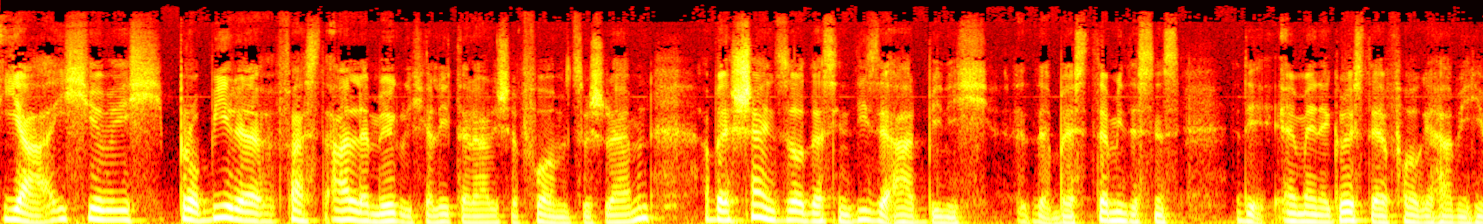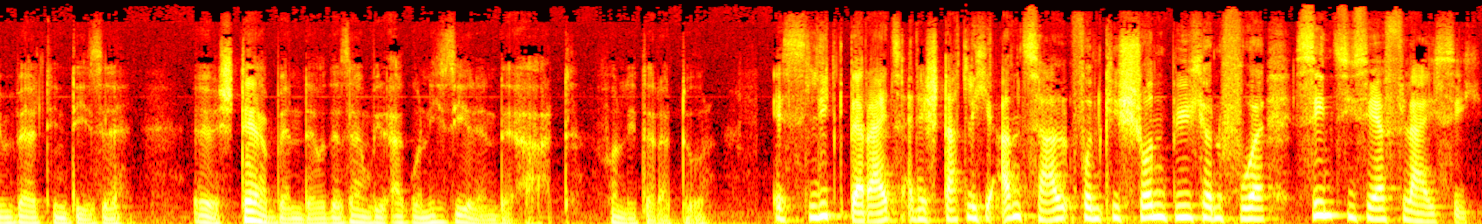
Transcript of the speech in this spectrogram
Ja, ich, ich probiere fast alle möglichen literarischen Formen zu schreiben, aber es scheint so, dass in dieser Art bin ich der Beste, mindestens die, äh, meine größten Erfolge habe ich im Welt in diese äh, sterbende oder sagen wir agonisierende Art von Literatur. Es liegt bereits eine stattliche Anzahl von Quichon-Büchern vor. Sind Sie sehr fleißig?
